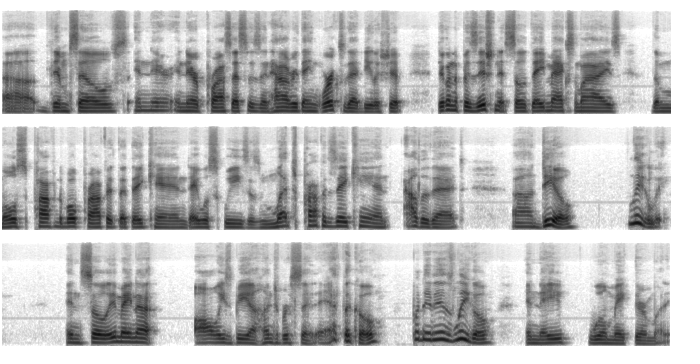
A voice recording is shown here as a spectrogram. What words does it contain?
uh, themselves in their in their processes and how everything works with that dealership. They're going to position it so they maximize the most profitable profit that they can. They will squeeze as much profit as they can out of that uh, deal legally. And so it may not always be 100% ethical, but it is legal and they will make their money.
